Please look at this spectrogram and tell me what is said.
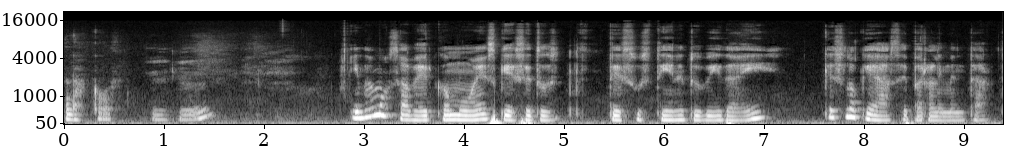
en las cosas. Ujú. Y vamos a ver cómo es que se tu- te sostiene tu vida ahí. ¿Qué es lo que hace para alimentarte?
